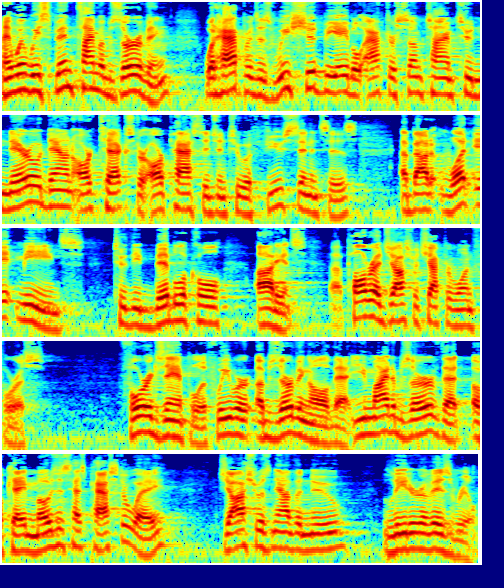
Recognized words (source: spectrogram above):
And when we spend time observing, what happens is we should be able, after some time, to narrow down our text or our passage into a few sentences about what it means to the biblical audience. Uh, Paul read Joshua chapter 1 for us. For example, if we were observing all that, you might observe that, okay, Moses has passed away. Joshua is now the new leader of Israel.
